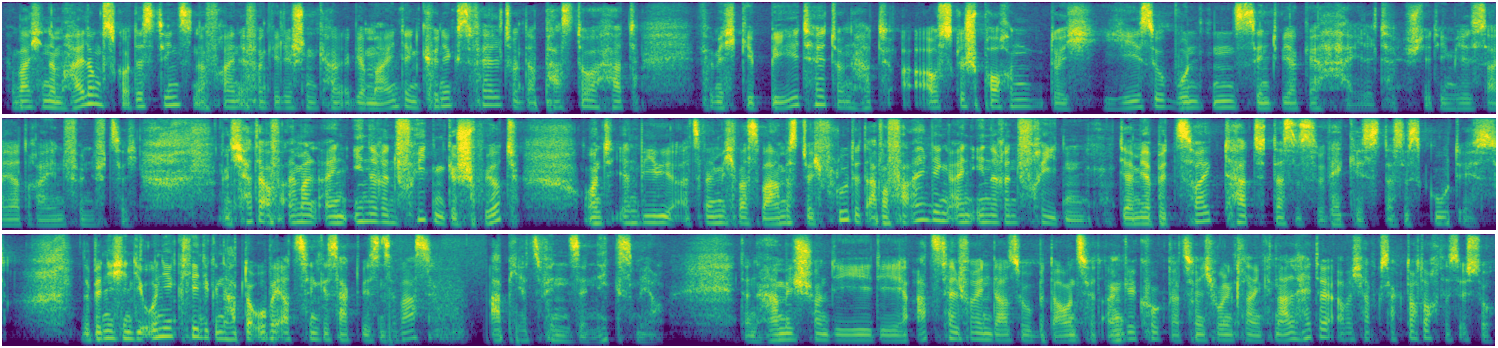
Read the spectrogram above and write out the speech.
Dann war ich in einem Heilungsgottesdienst in der Freien Evangelischen Gemeinde in Königsfeld und der Pastor hat für mich gebetet und hat ausgesprochen, durch Jesu Wunden sind wir geheilt. Steht im Jesaja 53. Und ich hatte auf einmal einen inneren Frieden gespürt und irgendwie, als wenn mich was Warmes durchflutet, aber vor allen Dingen einen inneren Frieden, der mir bezeugt hat, dass es weg ist, dass es gut ist. Da bin ich in die Uniklinik und habe der Oberärztin gesagt, wissen Sie was, ab jetzt finden Sie nichts mehr. Dann haben mich schon die, die Arzthelferin da so bedauernswert angeguckt, als wenn ich wohl einen kleinen Knall hätte, aber ich habe gesagt, doch, doch, das ist so.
